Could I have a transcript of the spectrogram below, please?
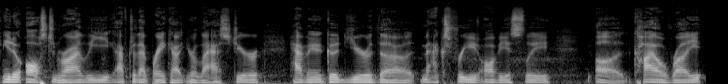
you know, Austin Riley after that breakout year last year having a good year. The Max Fried obviously, uh, Kyle Wright.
